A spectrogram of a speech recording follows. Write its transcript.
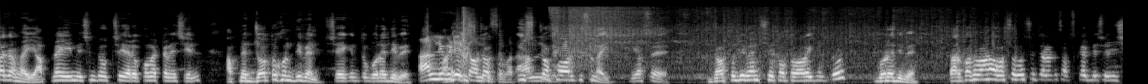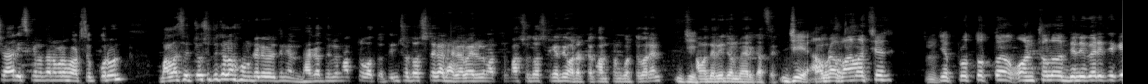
টাকা ভাই আপনার এই মেশিনটা হচ্ছে এরকম একটা মেশিন আপনি যতক্ষণ দিবেন সে কিন্তু গনে দিবে। আনলিমিটেড পারে স্টপ হওয়ার কিছু নাই ঠিক আছে? যত দিবেন সে ততবারই কিন্তু গনে দিবে। তার কথা মানে অবশ্যই অবশ্যই চ্যানেলটা সাবস্ক্রাইব বেশি শেয়ার স্ক্রিনে তার আমরা হোয়াটসঅ্যাপ করুন। বাংলাদেশের চৌষট্টি জেলা হোম ডেলিভারি দিন ঢাকা তুলে মাত্র কত? তিনশো দশ টাকা ঢাকা বাইরে মাত্র পাঁচশো দশ টাকা দিয়ে অর্ডারটা কনফার্ম করতে পারেন আমাদের রিজন ভাইয়ের কাছে। জি আমরা বাংলাদেশের যে প্রত্যন্ত অঞ্চল ডেলিভারি থেকে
